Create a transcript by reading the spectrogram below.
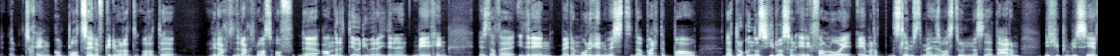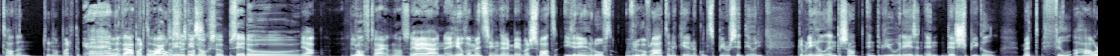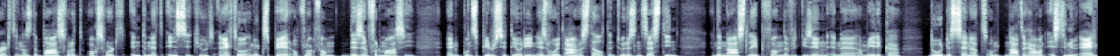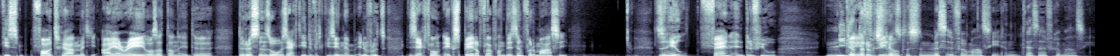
het ging een complot zijn of ik weet niet wat, dat- wat de gedachte erachter was. Of de andere theorie waar iedereen in mee ging, is dat eh, iedereen bij de morgen wist dat Bart de Pauw dat er ook een dossier was van Erik van Looy, eh, maar dat de slimste mens was toen, en dat ze dat daarom niet gepubliceerd hadden, toen dat Bart de Pauw... eh, Ja, inderdaad. Bart de er waren zo die nog zo pseudo Ja, geloofd of zo. ja, ja, en heel veel mensen gingen daarin mee. Maar zwart, iedereen gelooft vroeg of laat een keer in een conspiracy-theorie. Ik heb een heel interessant interview gelezen in Der Spiegel met Phil Howard. En dat is de baas van het Oxford Internet Institute. En echt wel een expert op vlak van desinformatie en conspiracy-theorieën. Is bijvoorbeeld aangesteld in 2016 in de nasleep van de verkiezingen in eh, Amerika door de Senat om na te gaan van is er nu eigenlijk iets fout gegaan met die IRA, was dat dan, eh, de, de Russen zo gezegd die de verkiezingen hebben beïnvloed. Dus echt wel een expert op vlak van desinformatie. Het is een heel fijn interview. Niet dat er verschil wereld... tussen misinformatie en desinformatie?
